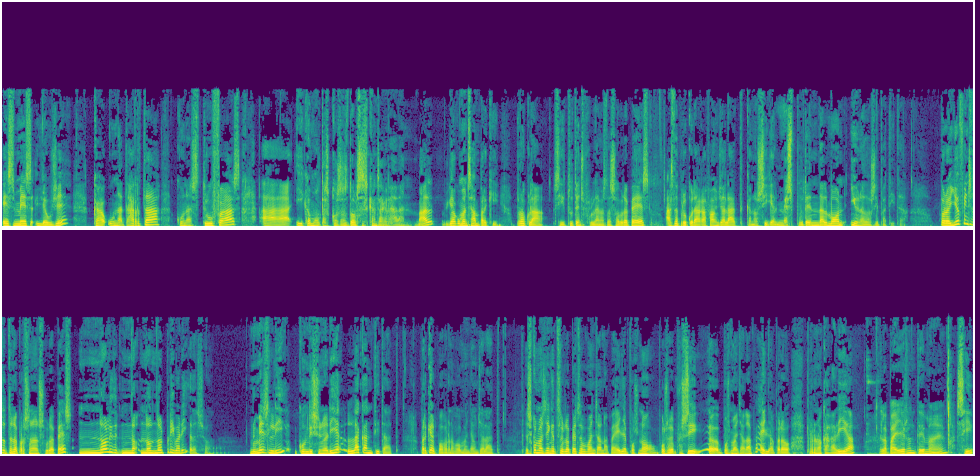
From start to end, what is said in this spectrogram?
és més lleuger que una tarta, que unes trufes uh, i que moltes coses dolces que ens agraden. Val? Jo començant per aquí. Però clar, si tu tens problemes de sobrepès, has de procurar agafar un gelat que no sigui el més potent del món i una dosi petita. Però jo, fins i tot una persona en sobrepès, no, li, no, no, no el privaria d'això. Només li condicionaria la quantitat. Per què el pobre no pot menjar un gelat? És com la gent que sobrepès pot menjar una paella? Doncs pues no, pues, pues sí, pots menjar una paella, però, però no cada dia. La paella és un tema, eh? Sí,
